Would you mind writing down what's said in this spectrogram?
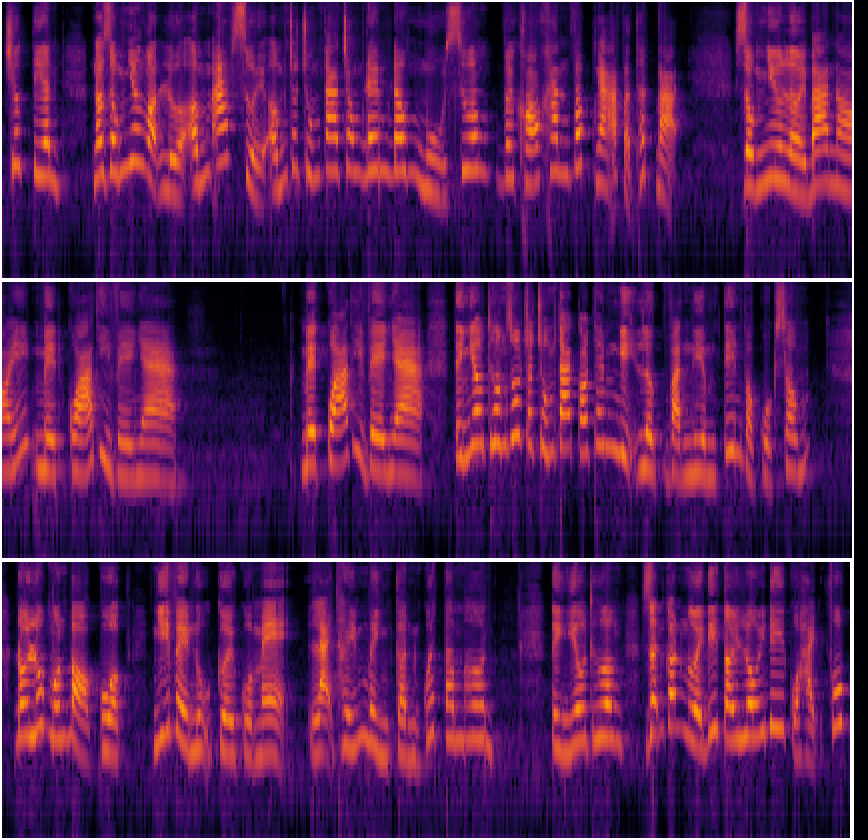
trước tiên Nó giống như ngọn lửa ấm áp sưởi ấm cho chúng ta trong đêm đông mù sương Với khó khăn vấp ngã và thất bại. Giống như lời ba nói, mệt quá thì về nhà. Mệt quá thì về nhà, tình yêu thương giúp cho chúng ta có thêm nghị lực và niềm tin vào cuộc sống. Đôi lúc muốn bỏ cuộc, nghĩ về nụ cười của mẹ, lại thấy mình cần quyết tâm hơn. Tình yêu thương dẫn con người đi tới lối đi của hạnh phúc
